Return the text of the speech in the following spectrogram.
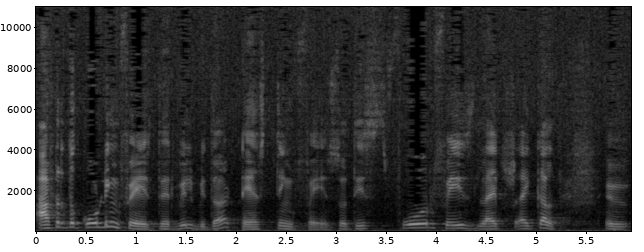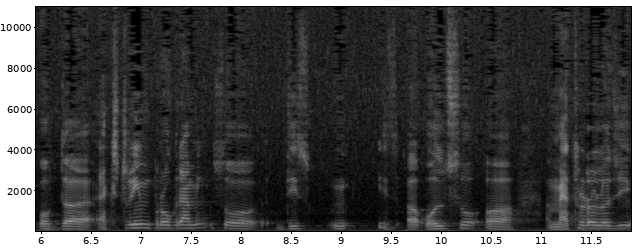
After the coding phase there will be the testing phase. So this four phase life cycle uh, of the extreme programming. So this is uh, also a, methodology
